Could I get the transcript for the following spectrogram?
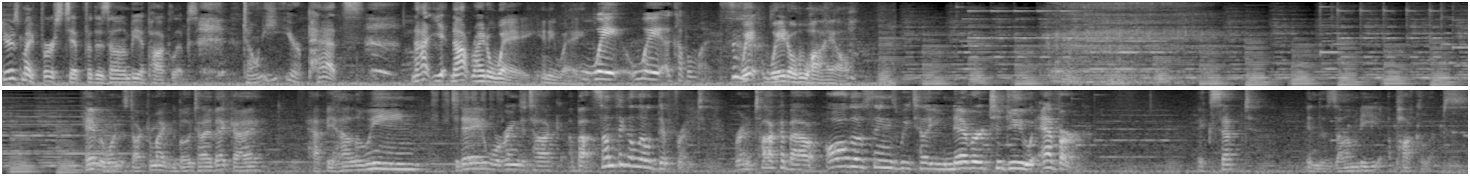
Here's my first tip for the zombie apocalypse. Don't eat your pets. Not yet, not right away, anyway. Wait, wait a couple months. Wait, wait a while. Hey everyone, it's Dr. Mike, the Bowtie Vet Guy. Happy Halloween! Today we're going to talk about something a little different. We're going to talk about all those things we tell you never to do, ever, except in the zombie apocalypse.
